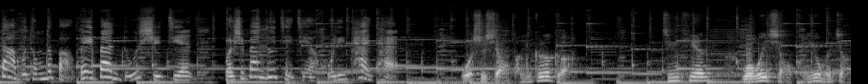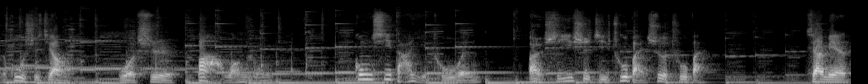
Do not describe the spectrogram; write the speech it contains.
大不同的宝贝伴读时间，我是伴读姐姐狐狸太太，我是小鹏哥哥。今天我为小朋友们讲的故事叫《我是霸王龙》，宫西达也图文，二十一世纪出版社出版。下面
